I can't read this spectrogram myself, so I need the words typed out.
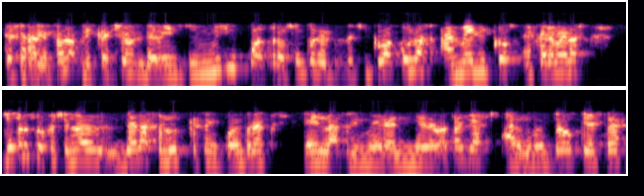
que se realizó la aplicación de 20.475 vacunas a médicos, enfermeras y otros profesionales de la salud que se encuentran en la primera línea de batalla. Argumentó que esta,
